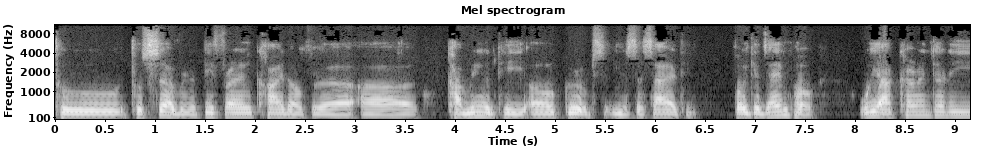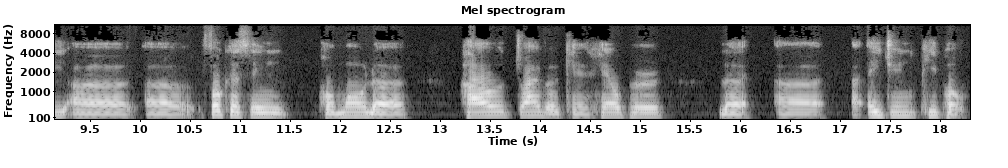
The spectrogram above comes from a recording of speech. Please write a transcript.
to to serve the different kind of uh, community or groups in society. For example, we are currently focusing promote the how driver can help the aging people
